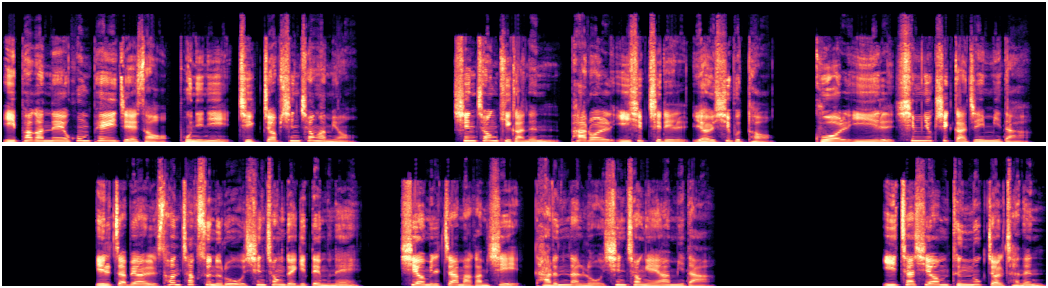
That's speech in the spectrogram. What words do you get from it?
입학 안내 홈페이지에서 본인이 직접 신청하며 신청 기간은 8월 27일 10시부터 9월 2일 16시까지입니다. 일자별 선착순으로 신청되기 때문에 시험 일자 마감 시 다른 날로 신청해야 합니다. 2차 시험 등록 절차는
